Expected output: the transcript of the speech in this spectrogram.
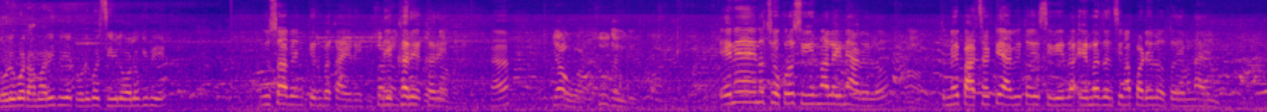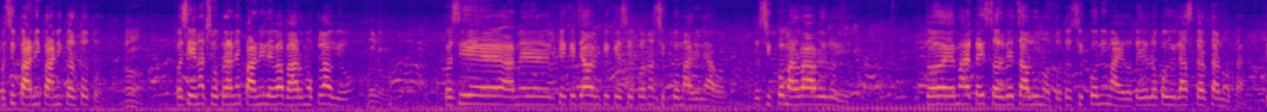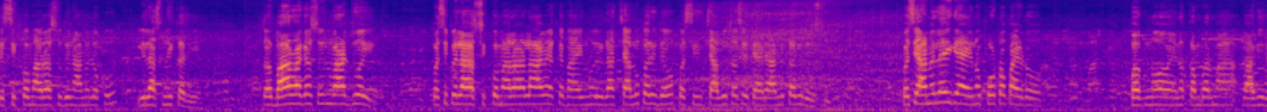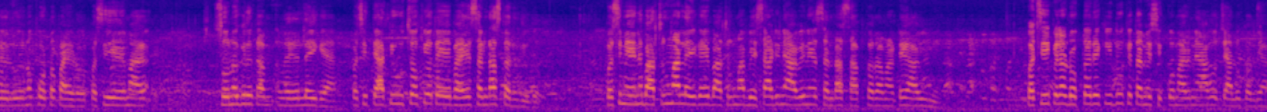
थोड़ी बहुत हमारी भी है थोड़ी बहुत सिविल वालों की भी है। उषा बेन किरबकायरे खरे खरे। हाँ? ક્યાં હુઆ શું થયું હતું એને એનો છોકરો શિવિરમાં લઈને આવેલો. તો મેં પાછળથી આવી તો એ સિવિલ એમરજન્સીમાં પડેલો હતો એમના એમ. પછી પાણી પાણી કરતો હતો. પછી એના છોકરાને પાણી લેવા બહાર મોકલાવ્યો. પછી અમે એમ કે જાઓ એમ કે કેસ પેપરનો સિક્કો મારીને આવો. તો સિક્કો મારવા આવેલો એ. તો એમાં કંઈ સર્વે ચાલુ નહોતો. તો સિક્કો નહીં માર્યો તો એ લોકો ઇલાજ કરતા નહોતા. કે સિક્કો મારવા સુધીને અમે લોકો ઇલાજ નહીં કરીએ. તો બાર વાગ્યા સુધી વાટ જોઈ. પછી પેલા સિક્કો મારવાલા આવે કે ભાઈનો ઇલાજ ચાલુ કરી દો, પછી ચાલુ થશે ત્યારે અમે કરી દઈશું. પછી અમે લઈ ગયા, એનો ફોટો પાડ્યો. પગનો, એનો કમરમાં વાગી ગયેલું, એનો ફોટો પાડ્યો. પછી એમાં સોનગીરી લઈ ગયા. પછી ત્યાંથી ઊંચો કયો તો એ ભાઈએ સંડાસ કરી દીધો. પછી મેં એને બાથરૂમમાં લઈ ગઈ, બાથરૂમમાં બેસાડીને આવીને સંડાસ સાફ કરવા માટે આવીને. પછી પેલા ડૉક્ટરે કીધું કે તમે સિક્કો મારીને આવો, ચાલુ કરી દે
